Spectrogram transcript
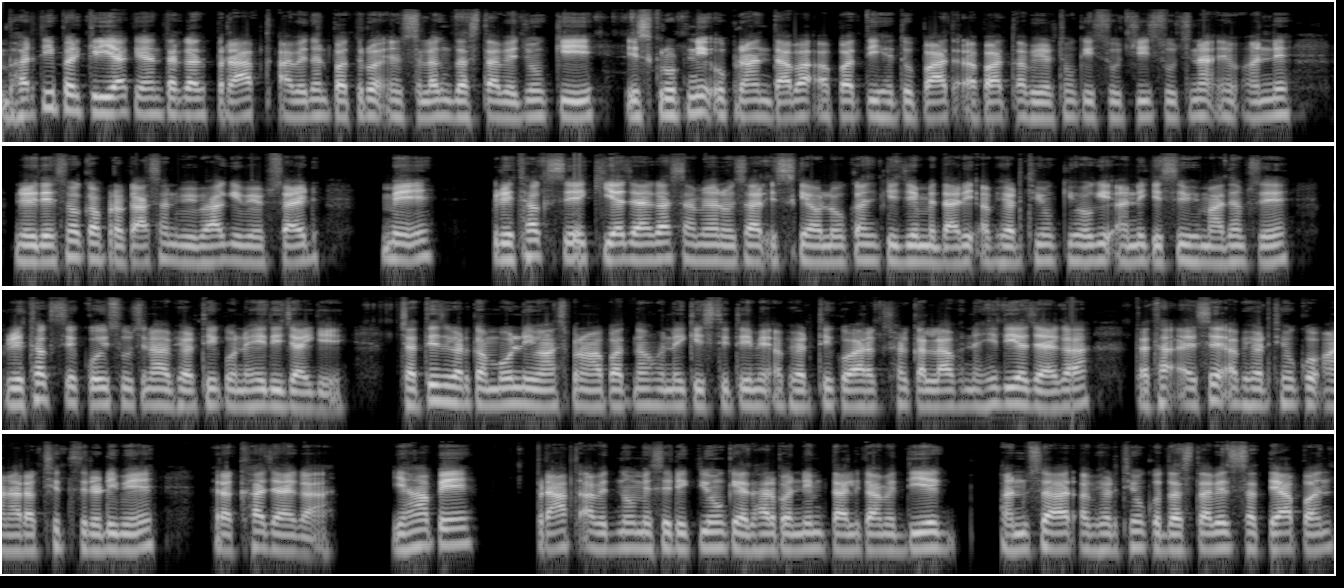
भर्ती प्रक्रिया के अंतर्गत प्राप्त आवेदन पत्रों एवं संलग्न दस्तावेजों की स्क्रूटनी उपरांत दावा, आपत्ति हेतु पात्र अपात्र अभ्यर्थियों की सूची, सूचना एवं अन्य निर्देशों का प्रकाशन विभागीय वेबसाइट में पृथक से किया जाएगा। समय अनुसार इसके अवलोकन की ज़िम्मेदारी अभ्यर्थियों की होगी, अन्य किसी भी माध्यम से पृथक से कोई सूचना अभ्यर्थी को नहीं दी जाएगी। छत्तीसगढ़ का मूल निवास प्रमाण पत्र न होने की स्थिति में अभ्यर्थी को आरक्षण का लाभ नहीं दिया जाएगा तथा ऐसे अभ्यर्थियों को अनारक्षित श्रेणी में रखा जाएगा। यहाँ पे प्राप्त आवेदनों में से रिक्तियों के आधार पर निम्न तालिका में दिए अनुसार अभ्यर्थियों को दस्तावेज़ सत्यापन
